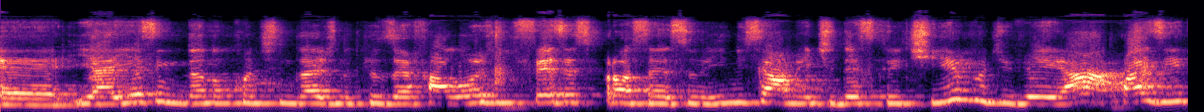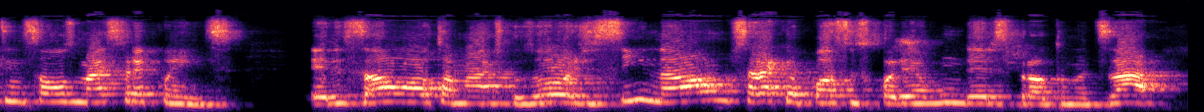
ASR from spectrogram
É, e aí, assim, dando continuidade no que o Zé falou, a gente fez esse processo inicialmente descritivo de ver ah, quais itens são os mais frequentes. Eles são automáticos hoje? Sim, não? Será que eu posso escolher algum deles para automatizar?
